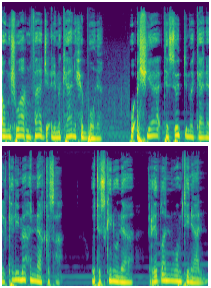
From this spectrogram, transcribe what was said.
أو مشوار مفاجئ لمكان يحبونه وأشياء تسد مكان الكلمة الناقصة وتسكننا رضا وامتنان.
